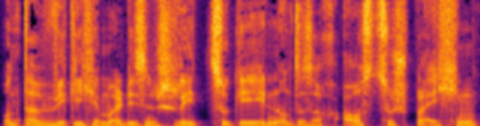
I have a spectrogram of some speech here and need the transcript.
Und da wirklich einmal diesen Schritt zu gehen und das auch auszusprechen,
